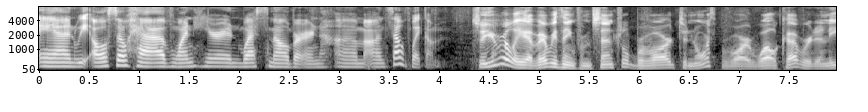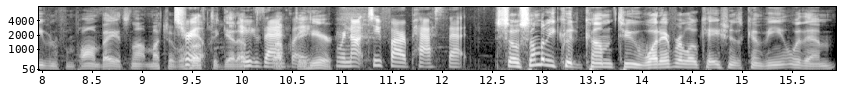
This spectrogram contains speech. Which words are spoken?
And we also have one here in West Melbourne um, on South Wickham. So you really have everything from Central Brevard to North Brevard well covered, and even from Palm Bay, it's not much of a True. hoof to get up, exactly. up to here. We're not too far past that. So somebody could come to whatever location is convenient with them,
